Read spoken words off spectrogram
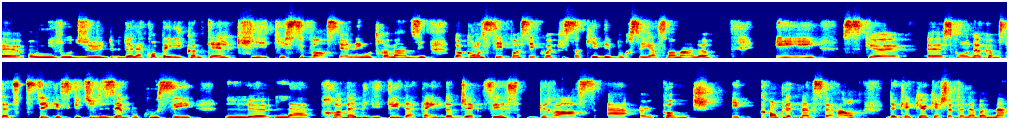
euh, au niveau de la compagnie comme telle qui, est subventionné, autrement dit. Donc, on ne sait pas c'est quoi qui est déboursé à ce moment-là. Et ce que euh, ce qu'on a comme statistique et ce qu'ils utilisaient beaucoup, c'est la probabilité d'atteinte d'objectifs grâce à un coach est complètement différente de quelqu'un qui achète un abonnement.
